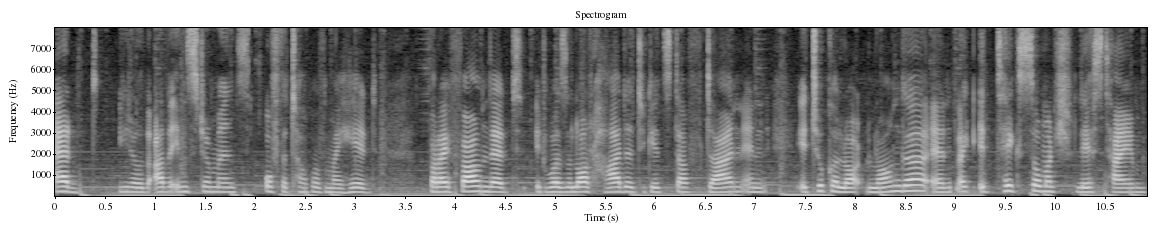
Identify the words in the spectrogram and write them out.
add, you know, the other instruments off the top of my head but I found that it was a lot harder to get stuff done and it took a lot longer and like it takes so much less time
